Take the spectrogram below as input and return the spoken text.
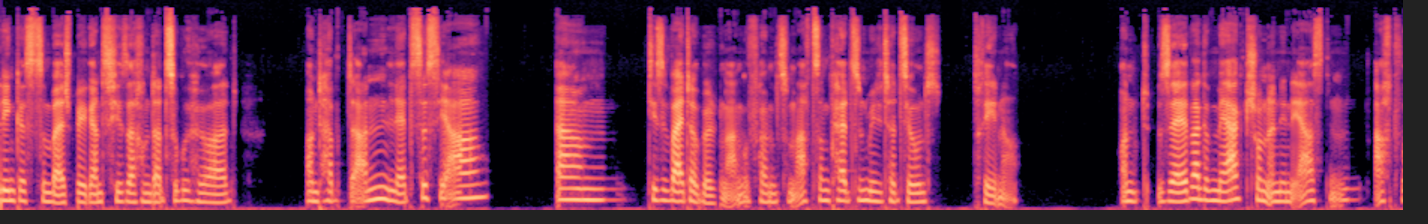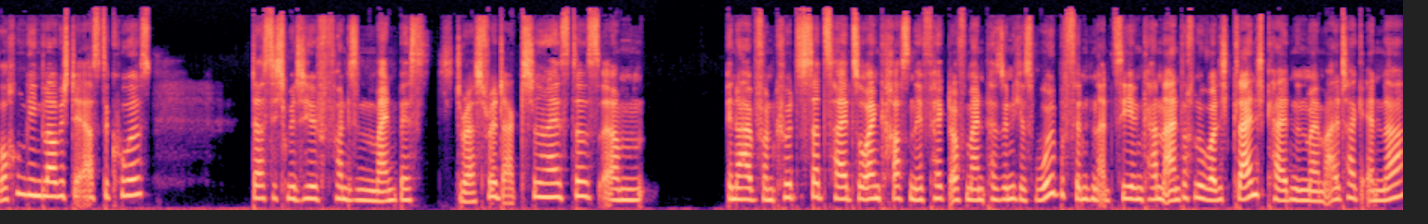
Blinkes zum Beispiel ganz viele Sachen dazu gehört. Und habe dann letztes Jahr ähm, diese Weiterbildung angefangen zum Achtsamkeits- und Meditationstrainer. Und selber gemerkt, schon in den ersten acht Wochen ging, glaube ich, der erste Kurs, dass ich mit Hilfe von diesem Mind-Based Stress Reduction heißt es, ähm, innerhalb von kürzester Zeit so einen krassen Effekt auf mein persönliches Wohlbefinden erzielen kann, einfach nur, weil ich Kleinigkeiten in meinem Alltag ändere,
